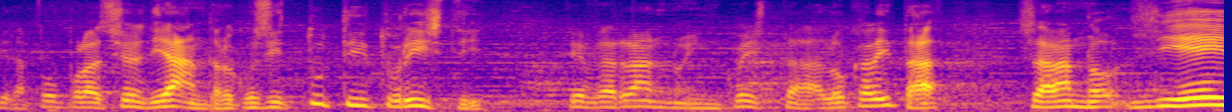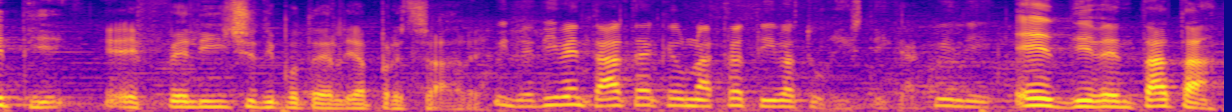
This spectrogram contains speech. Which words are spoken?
la popolazione di Andalo, così tutti i turisti che verranno in questa località saranno lieti e felici di poterli apprezzare. Quindi è diventata anche un'attrattiva turistica. Quindi... È diventata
